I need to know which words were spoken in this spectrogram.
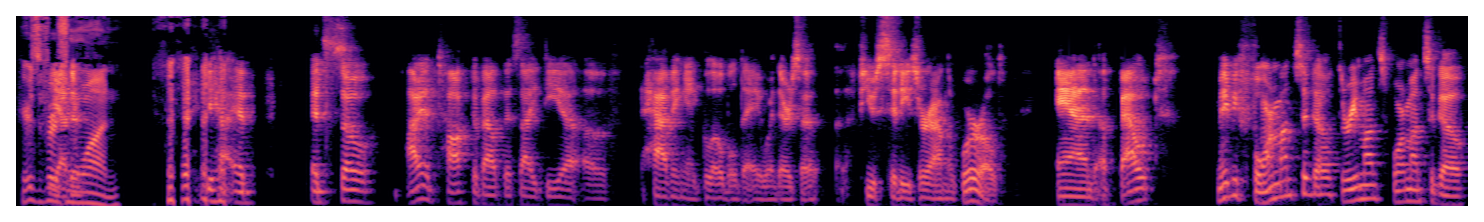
here's Yeah, version there- one. yeah, and and so I had talked about this idea of having a global day where there's a, a few cities around the world, and about maybe four months ago, three months, four months ago,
